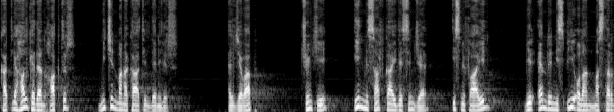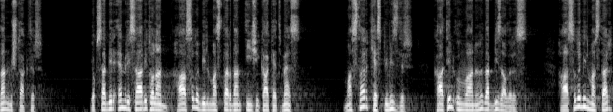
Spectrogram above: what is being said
katli halk eden haktır, niçin bana katil denilir? El cevap, çünkü ilmi sarf kaidesince ismi fail bir emri nisbi olan mastardan müştaktır. Yoksa bir emri sabit olan hasılı bil mastardan inşikak etmez. Mastar kesbimizdir. Katil unvanını da biz alırız. Hasılı bil mastar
